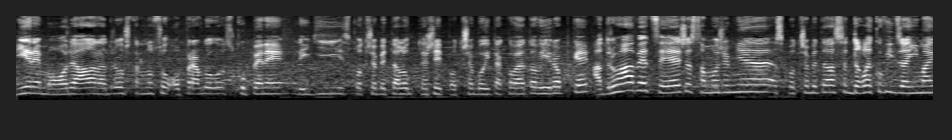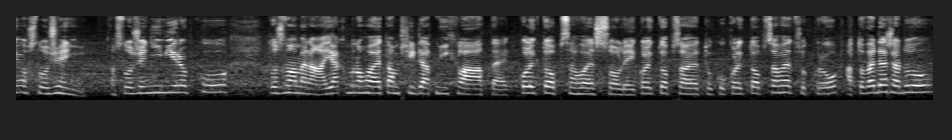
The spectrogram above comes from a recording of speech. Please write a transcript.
míry móda, ale na druhou stranu jsou opravdu skupiny lidí, spotřebitelů, kteří potřebují takovéto výrobky. A druhá věc je, že samozřejmě spotřebitelé se daleko víc zajímají o složení. O složení výrobku, To znamená, jak mnoho je tam přídatných látek, kolik to obsahuje soli, kolik to obsahuje tuku, kolik to obsahuje cukru. A to vede řadu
